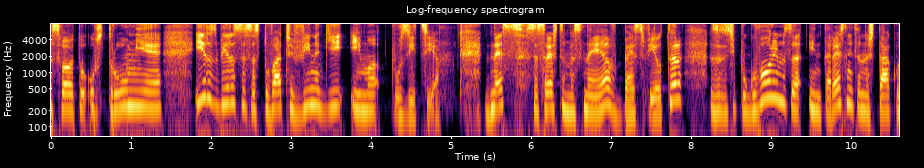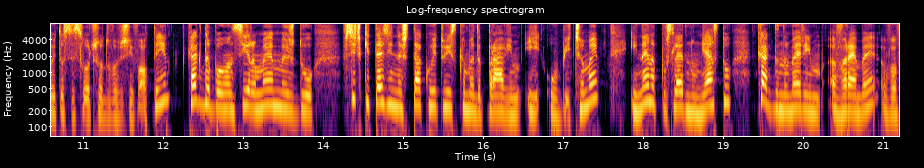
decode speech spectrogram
своето остроумие и разбира се с това, че винаги има позиция. Днес се срещаме с нея в Без филтър, за да си поговорим за интересните неща, които се случват в живота й, как да балансираме между всички тези неща, които искаме да правим и обичаме, и не на последно място, как да намерим време в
